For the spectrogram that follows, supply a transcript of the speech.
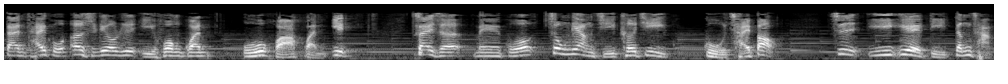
但台股二十六日已封关，无法反应。再者，美国重量级科技股财报自一月底登场，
